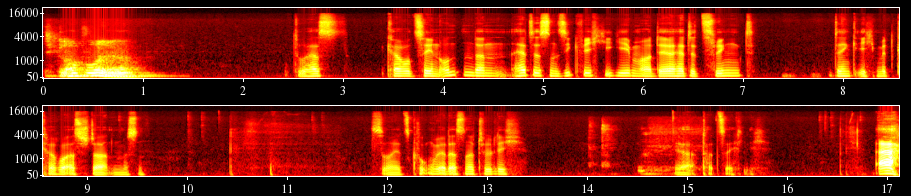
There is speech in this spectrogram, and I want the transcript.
Ich glaube wohl, ja. du hast Karo 10 unten, dann hätte es einen Siegweg gegeben, aber der hätte zwingend, denke ich, mit Karo Ass starten müssen. So, jetzt gucken wir das natürlich. Ja, tatsächlich. Ah,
